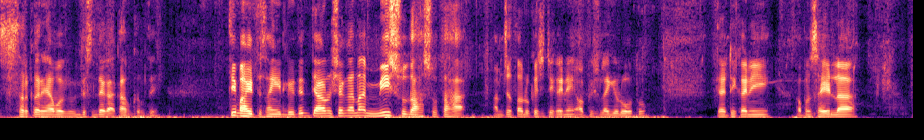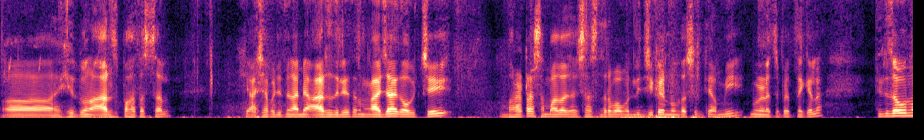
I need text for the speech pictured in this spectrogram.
सरकार ह्या बाबतीमध्ये सध्या काय काम करते ती माहिती सांगितली होती. त्या अनुषंगानं मी सुद्धा स्वतः आमच्या तालुक्याच्या ठिकाणी ऑफिसला गेलो होतो. त्या ठिकाणी आपण साईडला हे दोन अर्ज पाहत असाल. की अशा पद्धतीने आम्ही अर्ज दिले. तर माझ्या गावचे मराठा समाजाच्या संदर्भामधली जी काही नोंद असेल ती आम्ही मिळवण्याचा प्रयत्न केला. तिथे जाऊन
